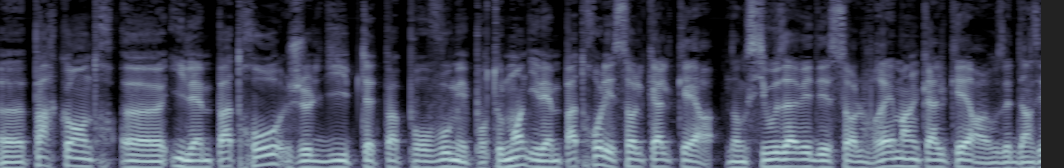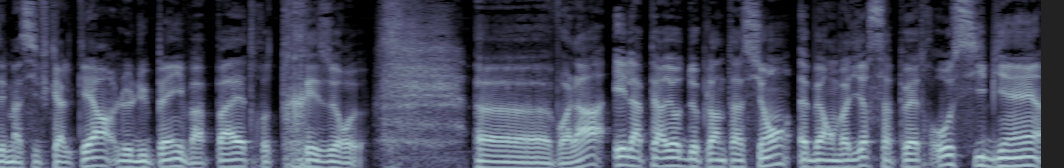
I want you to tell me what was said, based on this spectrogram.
Euh, par contre, euh, il aime pas trop, je le dis peut-être pas pour vous, mais pour tout le monde, il aime pas trop les sols calcaires. Donc si vous avez des sols vraiment calcaires, vous êtes dans des massifs calcaires, le lupin il va pas être très heureux. Euh, voilà. Et la période de plantation, eh ben, on va dire, ça peut être aussi bien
